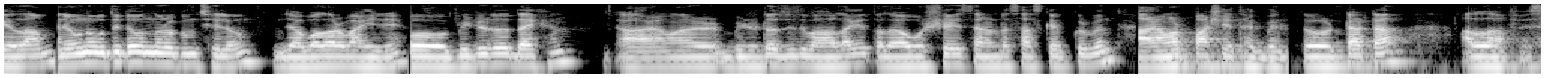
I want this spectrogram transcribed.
গেলাম। মানে অনুভূতিটা অন্যরকম ছিল যা বলার বাহিরে তো ভিডিওটা দেখেন আর আমার ভিডিওটা যদি ভালো লাগে তাহলে অবশ্যই চ্যানেলটা সাবস্ক্রাইব করবেন আর আমার পাশে থাকবেন। তো টাটা। আল্লাহ হাফেজ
